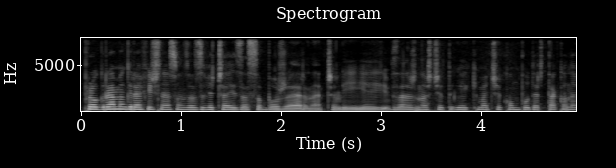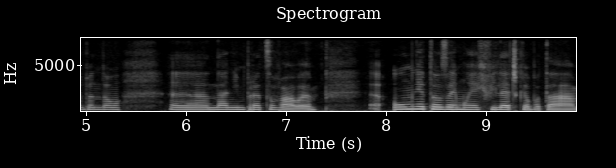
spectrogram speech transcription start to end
Programy graficzne są zazwyczaj zasobożerne, czyli w zależności od tego, jaki macie komputer, tak one będą e, na nim pracowały. U mnie to zajmuje chwileczkę, bo ta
